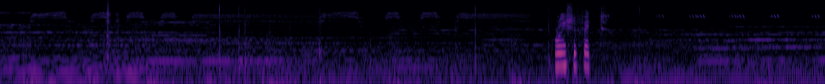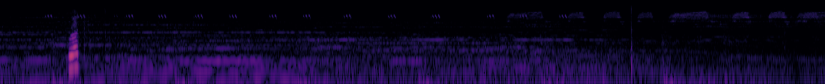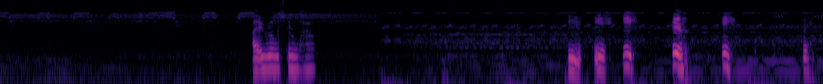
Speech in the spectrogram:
Fresh effect. What? I will still have. Eh, eh, eh, eh, eh.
